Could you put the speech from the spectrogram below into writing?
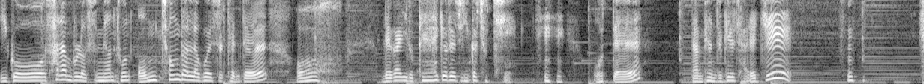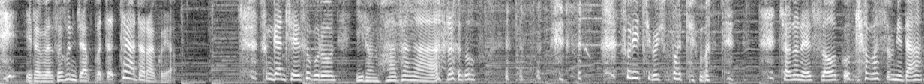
이거 사람 불렀으면 돈 엄청 달라고 했을 텐데, 어, 내가 이렇게 해결해 주니까 좋지. 어때? 남편 두길 잘했지? 이러면서 혼자 뿌듯해 하더라고요. 순간 제 속으론 이런 화상아라고 소리치고 싶었지만 저는 애써 꼭 참았습니다.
